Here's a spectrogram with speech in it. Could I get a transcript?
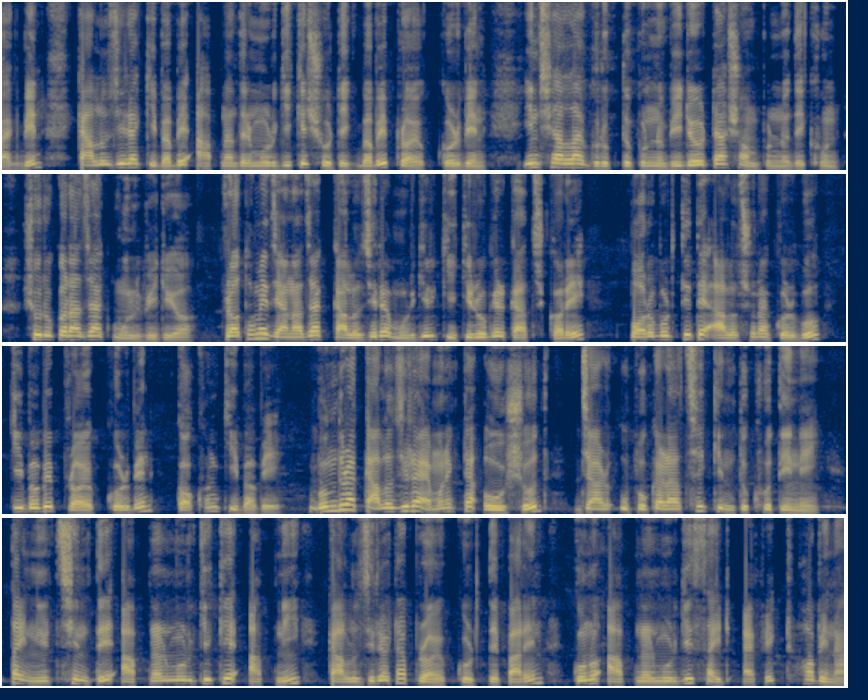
রাখবেন, কালো জিরা কীভাবে আপনাদের মুরগিকে সঠিকভাবে প্রয়োগ করবেন ইনশাল্লাহ গুরুত্বপূর্ণ ভিডিওটা সম্পূর্ণ দেখুন। শুরু করা যাক মূল ভিডিও। প্রথমে জানা যাক কালো জিরা মুরগির কী কী রোগের কাজ করে। পরবর্তীতে আলোচনা করব, কীভাবে প্রয়োগ করবেন, কখন কীভাবে। বন্ধুরা, কালো জিরা এমন একটা ঔষধ যার উপকার আছে কিন্তু ক্ষতি নেই। তাই নিশ্চিন্তে আপনার মুরগিকে আপনি কালো জিরাটা প্রয়োগ করতে পারেন, কোনো আপনার মুরগির সাইড এফেক্ট হবে না।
